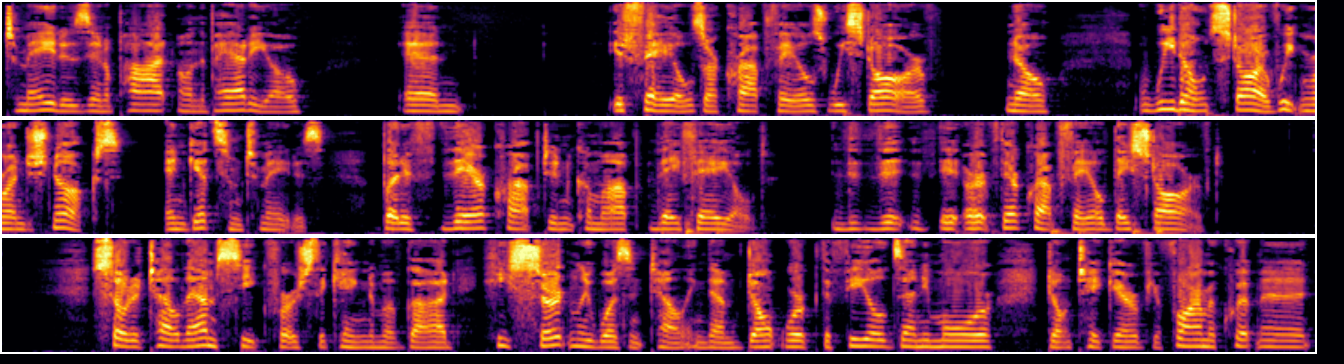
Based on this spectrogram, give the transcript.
tomatoes in a pot on the patio and it fails, our crop fails, we starve. No, we don't starve. We can run to Schnucks and get some tomatoes. But if their crop didn't come up, they failed. The, the, or if their crop failed, they starved. So to tell them, seek first the kingdom of God, he certainly wasn't telling them, don't work the fields anymore, don't take care of your farm equipment,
